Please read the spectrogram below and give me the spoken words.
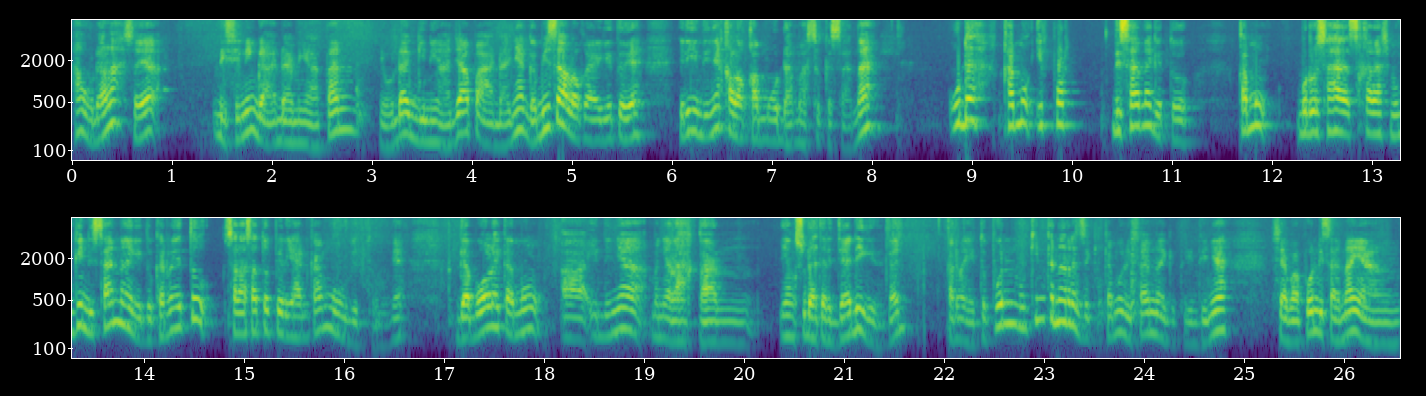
ah udahlah saya di sini nggak ada niatan ya udah gini aja apa adanya. Gak bisa loh kayak gitu ya. Jadi intinya kalau kamu udah masuk ke sana udah kamu effort di sana gitu. Kamu berusaha sekeras mungkin di sana gitu. Karena itu salah satu pilihan kamu gitu ya gak boleh kamu uh, intinya menyalahkan yang sudah terjadi gitu kan. Karena itu pun mungkin karena rezeki kamu di sana gitu. Intinya siapa pun di sana yang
